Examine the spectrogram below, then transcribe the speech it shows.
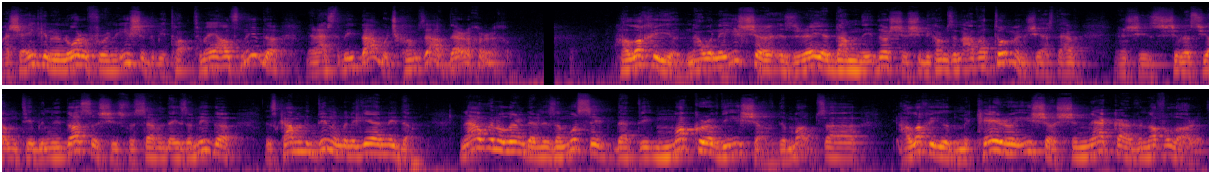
Masha'inkin, in order for an Isha to be taught to al Nida, it has to be dam, which comes out. Derech Harechem. Halacha Yud. Now, when the Isha is Reya Dam Nida, she, she becomes an Avatum, and she has to have, and she's Shivas Yom Tibin Nidasa, she's for seven days of Nida. There's common dinim in Negea Nida. Now we're going to learn that there's a musik that the mocker of the Isha, the uh, Halacha Yud, Mekero Isha, Shenekar V'nofel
